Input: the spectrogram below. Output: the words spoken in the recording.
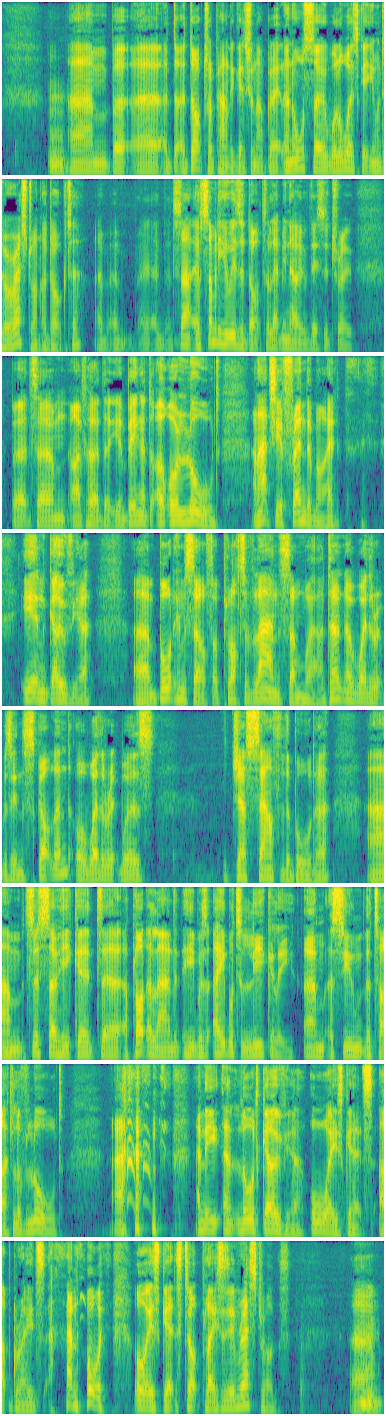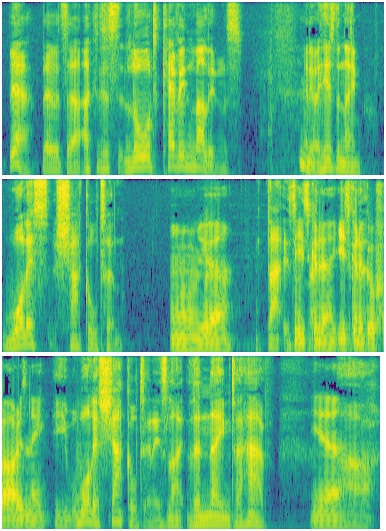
Mm. Um, but uh, a, a, doctor apparently gets you an upgrade, and also will always get you into a restaurant. A doctor, uh, uh, if somebody who is a doctor, let me know if this is true. But um, I've heard that you know, being a or a lord, and actually a friend of mine, Ian Govia, um, bought himself a plot of land somewhere. I don't know whether it was in Scotland or whether it was just south of the border um, just so he could uh, a plot of land. That he was able to legally um, assume the title of Lord. And, and, he, and Lord Govia always gets upgrades and always, always gets top places in restaurants. Um, hmm. Yeah, there was uh, I could just Lord Kevin Mullins. Hmm. Anyway, here's the name: Wallace Shackleton. Oh yeah, that is. He's gonna he's gonna go far, isn't he? he? Wallace Shackleton is like the name to have. Yeah. Oh,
